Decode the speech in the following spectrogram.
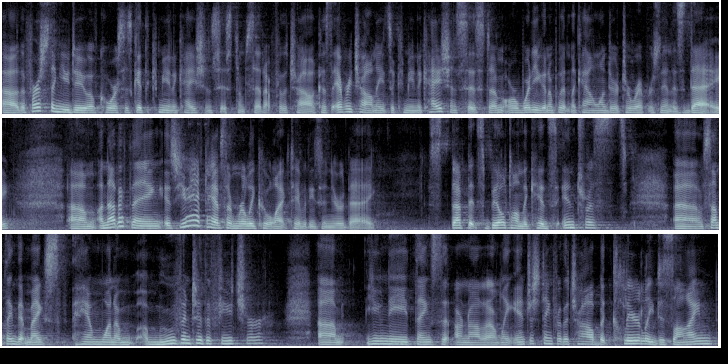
Uh, the first thing you do, of course, is get the communication system set up for the child because every child needs a communication system, or what are you going to put in the calendar to represent his day? Um, another thing is you have to have some really cool activities in your day, stuff that's built on the kid's interests, um, something that makes him want to uh, move into the future. Um, you need things that are not only interesting for the child, but clearly designed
